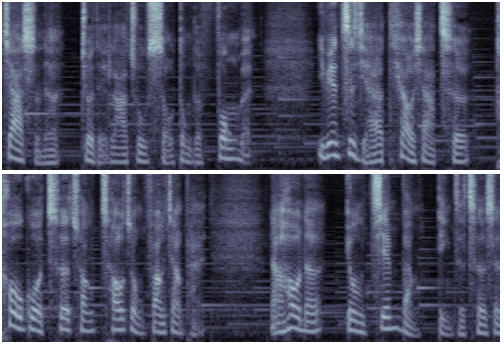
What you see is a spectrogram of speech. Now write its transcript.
驾驶呢就得拉出手动的风门，一边自己还要跳下车，透过车窗操纵方向盘，然后呢用肩膀顶着车身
